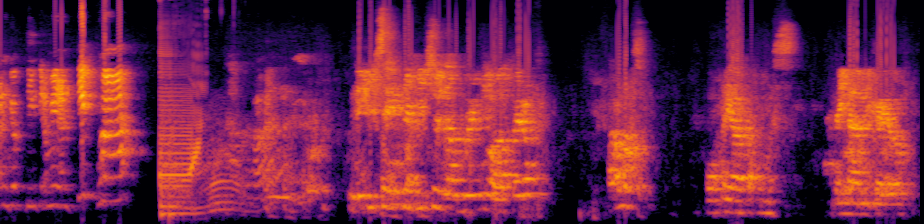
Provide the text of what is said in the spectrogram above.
Pero tumatanggap din kami ng tip, ha? Hindi sa interview number nyo ah, pero parang mas okay yata kung mas dynamic kayo.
